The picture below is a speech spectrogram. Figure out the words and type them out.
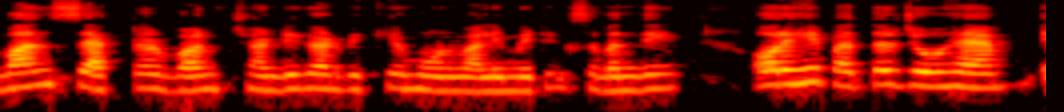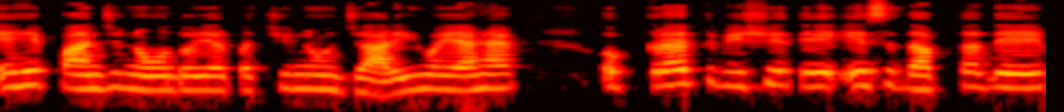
1 ਸੈਕਟਰ 1 ਚੰਡੀਗੜ੍ਹ ਵਿਖੇ ਹੋਣ ਵਾਲੀ ਮੀਟਿੰਗ ਸੰਬੰਧੀ ਔਰ ਇਹ ਪੱਤਰ ਜੋ ਹੈ ਇਹ 5 9 2025 ਨੂੰ ਜਾਰੀ ਹੋਇਆ ਹੈ। ਉਪਕ੍ਰਿਤ ਵਿਸ਼ੇ ਤੇ ਇਸ ਦਫ਼ਤਰ ਦੇ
